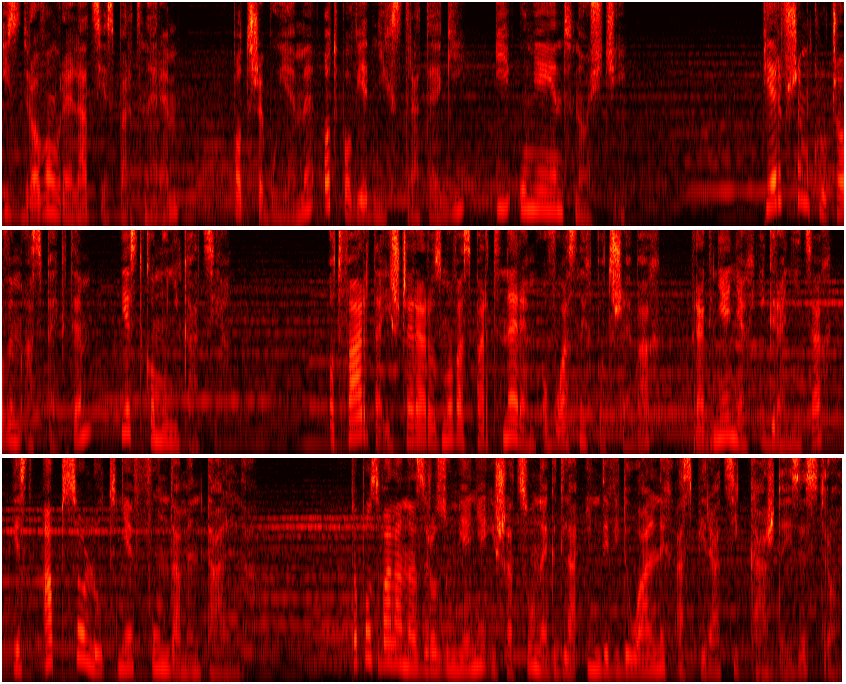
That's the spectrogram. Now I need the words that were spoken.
i zdrową relację z partnerem, potrzebujemy odpowiednich strategii i umiejętności. Pierwszym kluczowym aspektem jest komunikacja. Otwarta i szczera rozmowa z partnerem o własnych potrzebach, pragnieniach i granicach jest absolutnie fundamentalna. To pozwala na zrozumienie i szacunek dla indywidualnych aspiracji każdej ze stron.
